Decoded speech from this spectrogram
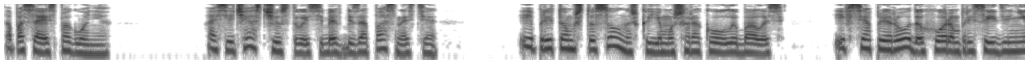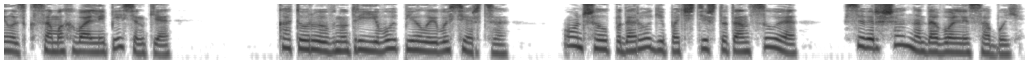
опасаясь погони. А сейчас, чувствуя себя в безопасности, и при том, что солнышко ему широко улыбалось, и вся природа хором присоединилась к самохвальной песенке, которую внутри его пело его сердце. Он шел по дороге, почти что танцуя, совершенно довольный собой.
